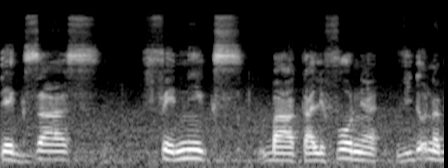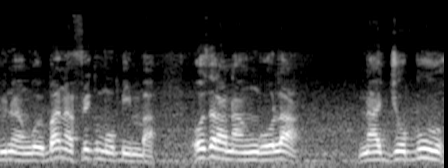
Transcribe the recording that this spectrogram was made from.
texas phoenix ba california video na bino yango oyo bana afrique mobimba ozala na angola na jobourg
